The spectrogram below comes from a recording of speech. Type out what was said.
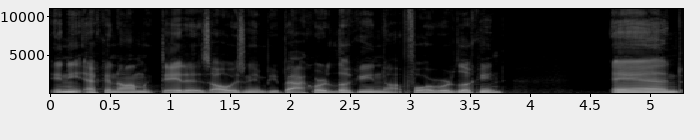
any economic data is always going to be backward looking, not forward looking. And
